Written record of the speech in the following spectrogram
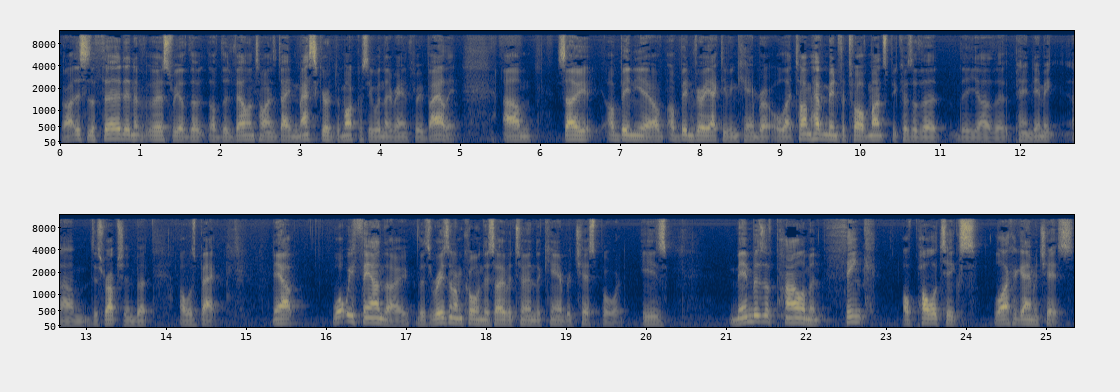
Right. This is the third anniversary of the of the Valentine's Day massacre of democracy when they ran through bail-in. Um, so I've been yeah I've, I've, been very active in Canberra all that time. Haven't been for 12 months because of the the uh, the pandemic um, disruption, but I was back. Now what we found, though, the reason I'm calling this overturn the Canberra chessboard is members of parliament think of politics like a game of chess.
